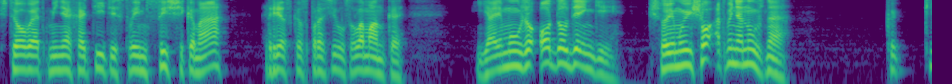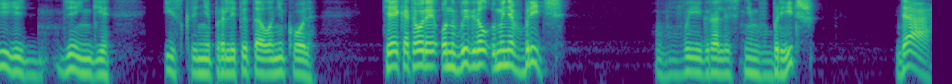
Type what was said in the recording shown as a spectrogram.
«Что вы от меня хотите с твоим сыщиком, а?» — резко спросил Соломанка. «Я ему уже отдал деньги. Что ему еще от меня нужно?» «Какие деньги?» — искренне пролепетала Николь. «Те, которые он выиграл у меня в бридж». «Вы играли с ним в бридж?» «Да,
